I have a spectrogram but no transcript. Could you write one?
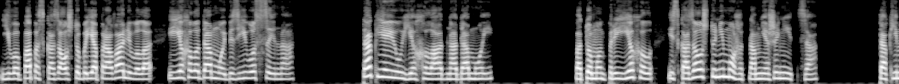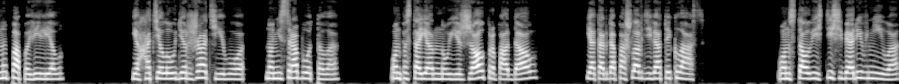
Его папа сказал, чтобы я проваливала и ехала домой без его сына. Так я и уехала одна домой. Потом он приехал и сказал, что не может на мне жениться. Так ему папа велел. Я хотела удержать его, но не сработало. Он постоянно уезжал, пропадал. Я тогда пошла в девятый класс. Он стал вести себя ревниво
